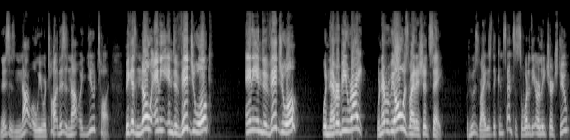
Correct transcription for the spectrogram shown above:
This is not what we were taught. This is not what you taught. Because no, any individual, any individual would never be right. Would never be always right, I should say. But who's right is the consensus. So what did the early church do?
